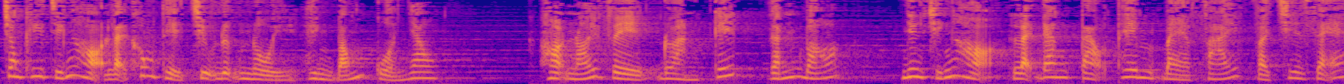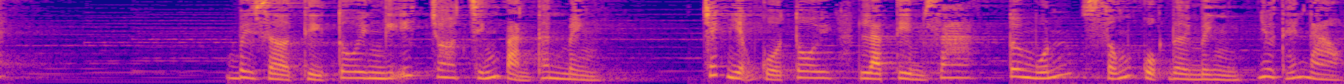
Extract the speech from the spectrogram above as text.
trong khi chính họ lại không thể chịu đựng nổi hình bóng của nhau. Họ nói về đoàn kết, gắn bó, nhưng chính họ lại đang tạo thêm bè phái và chia rẽ. Bây giờ thì tôi nghĩ cho chính bản thân mình Trách nhiệm của tôi là tìm ra tôi muốn sống cuộc đời mình như thế nào.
